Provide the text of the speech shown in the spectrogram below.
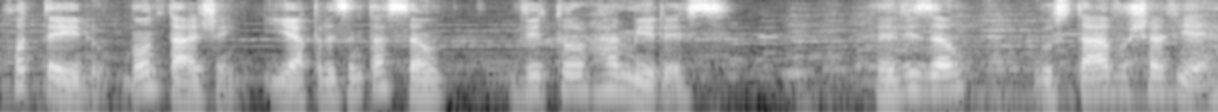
Roteiro, montagem e apresentação: Vitor Ramírez. Revisão: Gustavo Xavier.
